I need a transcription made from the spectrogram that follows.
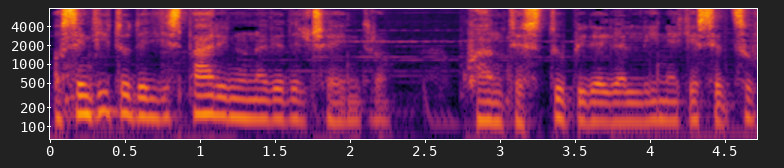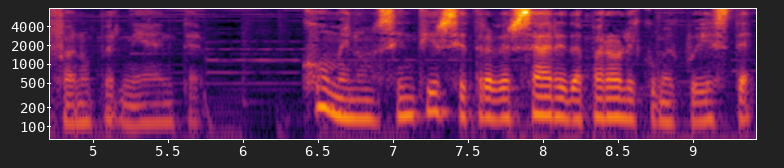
Ho sentito degli spari in una via del centro. Quante stupide galline che si azzuffano per niente. Come non sentirsi attraversare da parole come queste?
